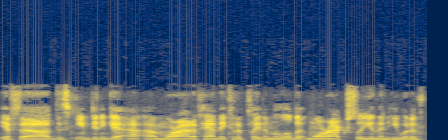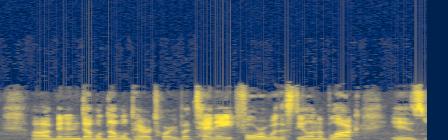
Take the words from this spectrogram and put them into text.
If the this game didn't get uh, more out of hand, they could have played him a little bit more actually, and then he would have uh, been in double double territory. But 10-8-4 with a steal and a block is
